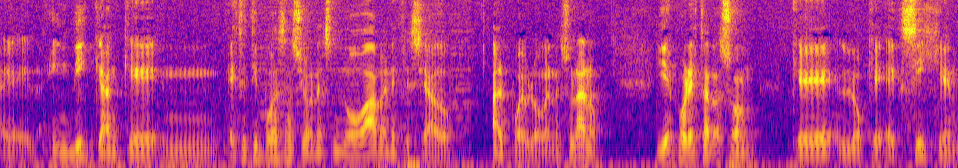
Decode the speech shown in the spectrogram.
eh, indican que mm, este tipo de sanciones no ha beneficiado al pueblo venezolano. Y es por esta razón que lo que exigen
